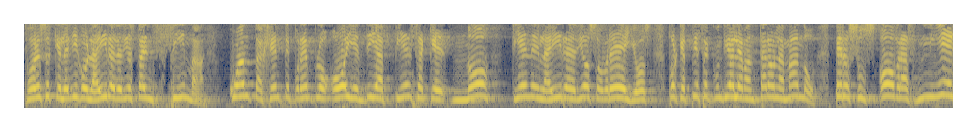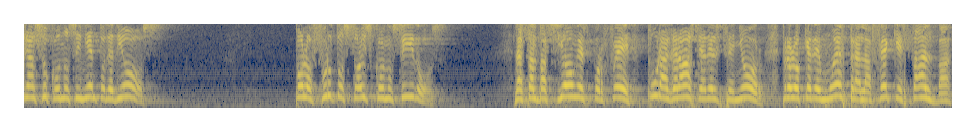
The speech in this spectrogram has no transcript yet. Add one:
Por eso es que le digo, la ira de Dios está encima. ¿Cuánta gente, por ejemplo, hoy en día piensa que no tienen la ira de Dios sobre ellos porque piensan que un día levantaron la mano, pero sus obras niegan su conocimiento de Dios. Por los frutos sois conocidos. La salvación es por fe, pura gracia del Señor. Pero lo que demuestra la fe que salva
